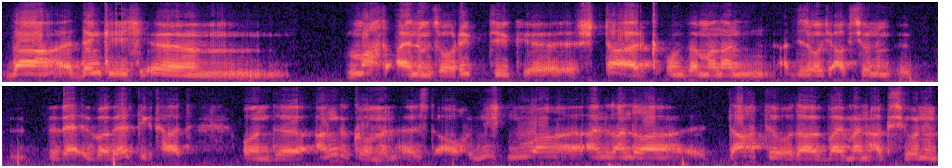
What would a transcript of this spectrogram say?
da denke ich, ähm, macht einem so richtig äh, stark. Und wenn man dann solche Aktionen überwältigt hat und äh, angekommen ist, auch nicht nur ein oder anderer dachte oder bei meinen Aktionen,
